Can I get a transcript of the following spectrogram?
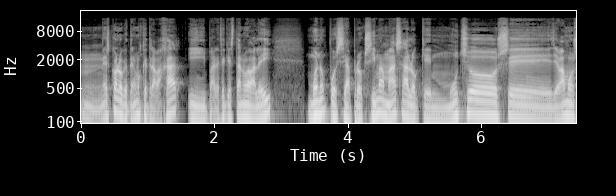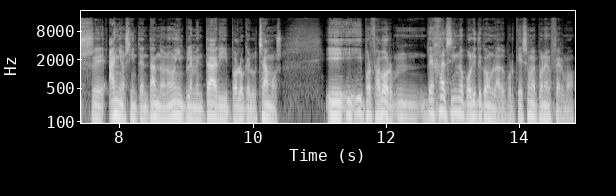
mm, es con lo que tenemos que trabajar y parece que esta nueva ley bueno, pues se aproxima más a lo que muchos eh, llevamos eh, años intentando ¿no? implementar y por lo que luchamos. Y, por favor, mm, deja el signo político a un lado, porque eso me pone enfermo.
